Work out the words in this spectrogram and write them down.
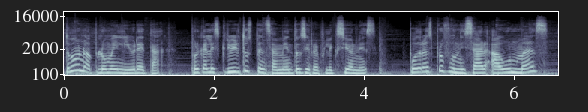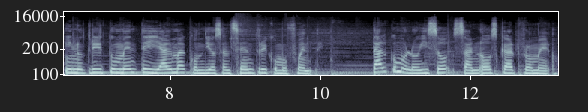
toma una pluma y libreta, porque al escribir tus pensamientos y reflexiones, podrás profundizar aún más y nutrir tu mente y alma con Dios al centro y como fuente, tal como lo hizo San Óscar Romero.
